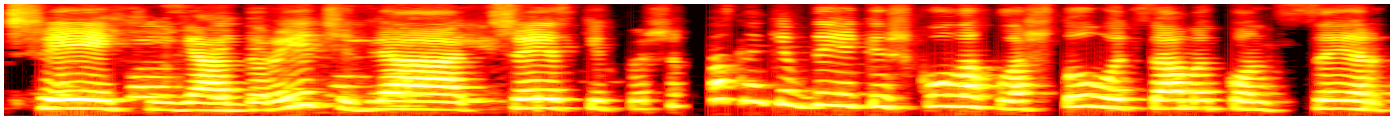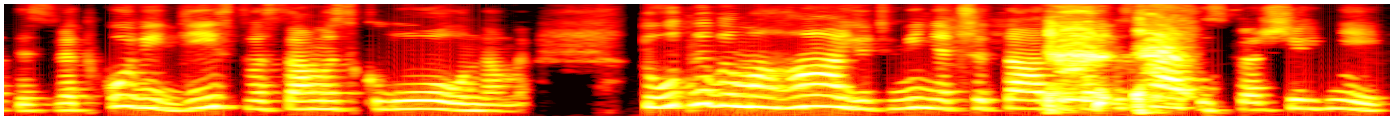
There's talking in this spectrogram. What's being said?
Чехія. До речі, для чеських першокласників в деяких школах влаштовують саме концерти, святкові дійства саме з клоунами. Тут не вимагають вміння читати та писати з перших днів.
